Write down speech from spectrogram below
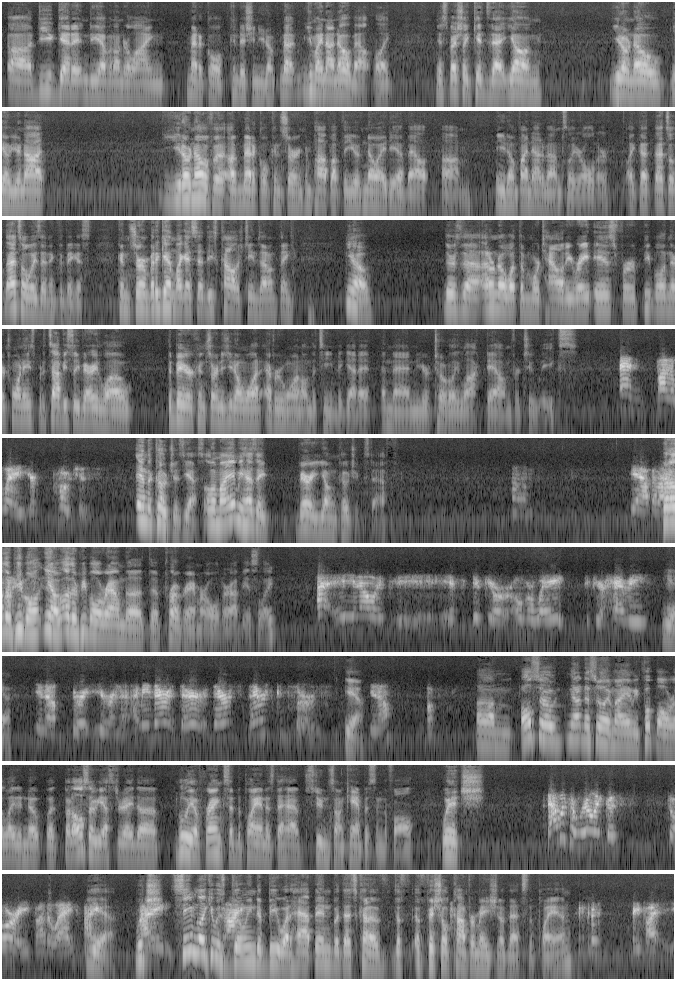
uh, do you get it, and do you have an underlying medical condition you don't not, you might not know about, like, especially kids that young, you don't know, you know, you're not, you don't know if a, a medical concern can pop up that you have no idea about, um, and you don't find out about until you're older. Like that, that's that's always I think the biggest concern. But again, like I said, these college teams, I don't think, you know, there's the I don't know what the mortality rate is for people in their 20s, but it's obviously very low. The bigger concern is you don't want everyone on the team to get it, and then you're totally locked down for two weeks. And by the way, your coaches. And the coaches, yes. Although Miami has a very young coaching staff, Um, yeah, but, I but other people, you know, other people around the the program are older, obviously. I, you know, if if if you're overweight, heavy, Yeah, you know, you're you're in. A, I mean, there there there's there's concerns. yeah. You know. Um, also, not necessarily a Miami football related note, but but also yesterday, the Julio Frenk said the plan is to have students on campus in the fall, which That was a really good story, by the way. I, yeah, which I- seemed like it was I- going to be what happened, but that's kind of the official confirmation of that's the plan. Good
